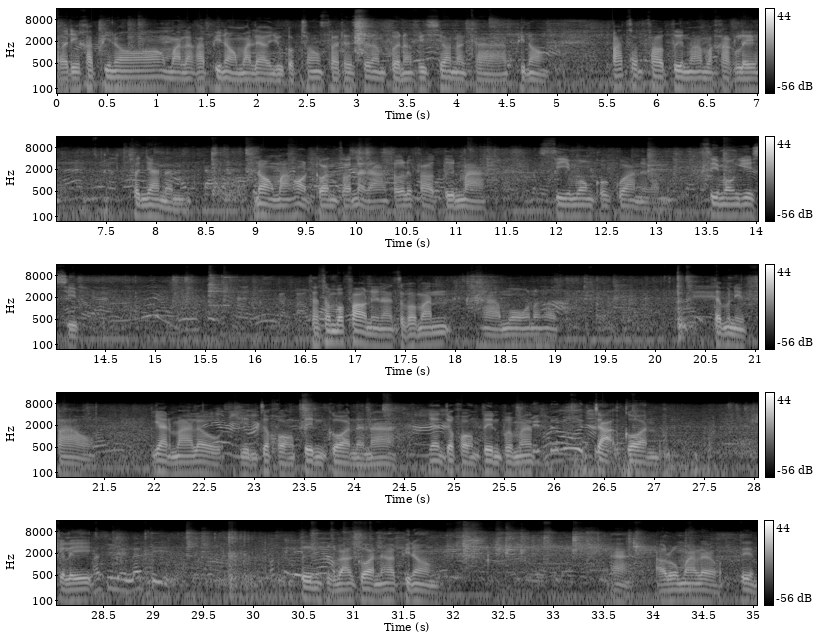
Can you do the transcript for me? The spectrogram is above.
สวัสดีครับพี่น้องมาแล้วครับพี่น้องมาแล้วอยู่กับช่องสตาร์เทอร์ลำเพลินออฟฟิเชียลนะครับพี่น้องป้าจนเฝ้าตื่นมามาคักเลยสัญญาณนั้นน้องมาหอดก่อนตอนนั้นนะเขาก็เลยเฝ้าตื่นมาสี่โมงกว่าๆเนี่ยครับสี่โมงยี่สิบแต่ทำว่าเฝ้าเนี่ยนะจะประมาณห้าโมงนะครับ แต่มันนี่เฝ้าย่านมาแล้วเห็นเจ้าของเต้นก่อนนะนะย่านเจ้าของเต้นเพิ่นมาจะก่อนก็เลย ตื่นขึ้นมาก่อนนะครับ พี่น้อง อะเอาลงมาแล้วเต้น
